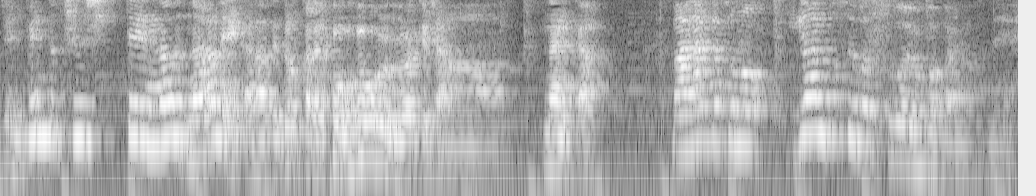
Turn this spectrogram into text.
じゃあイベント中止ってなならねえかなってどっかで思うわけじゃん。あなんか。ーまあなんかその言わんとすることすごいよくわかりますね、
